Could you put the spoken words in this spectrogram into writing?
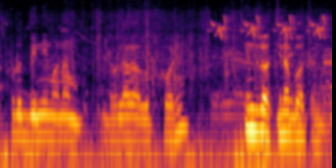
ఇప్పుడు దీన్ని మనం డొల్లగా కుట్టుకొని ఇందులో తినబోతున్నాం.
